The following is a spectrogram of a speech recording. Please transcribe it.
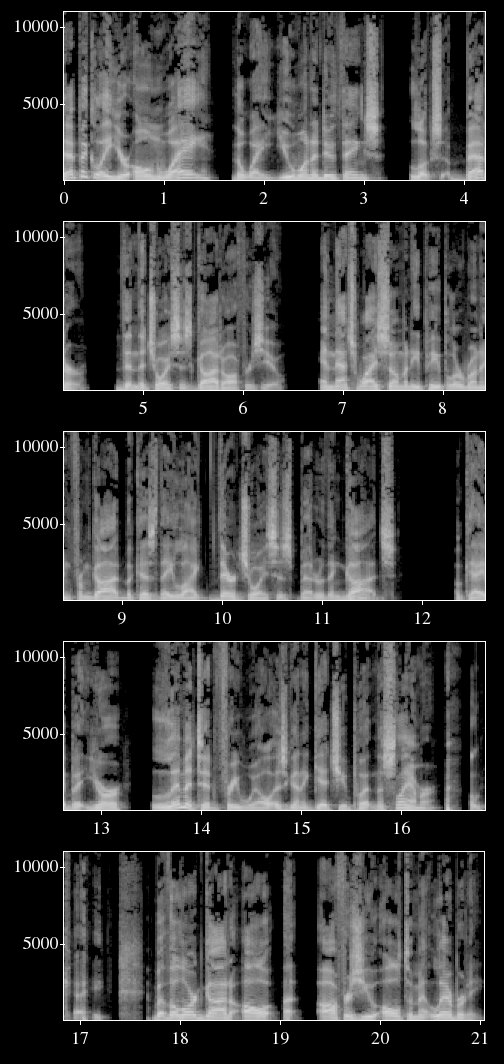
Typically, your own way, the way you want to do things, looks better than the choices God offers you. And that's why so many people are running from God because they like their choices better than God's. Okay, but your limited free will is going to get you put in the slammer. okay. But the Lord God all, uh, offers you ultimate liberty.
